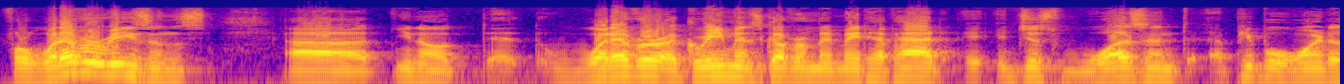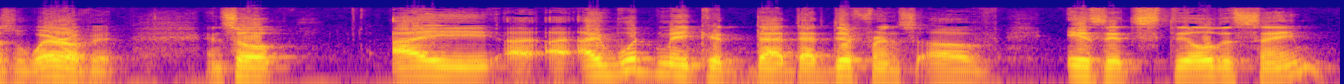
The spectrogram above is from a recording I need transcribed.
for whatever reasons, uh, you know, whatever agreements government may have had, it, it just wasn't. Uh, people weren't as aware of it, and so I, I, I would make it that that difference of is it still the same?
